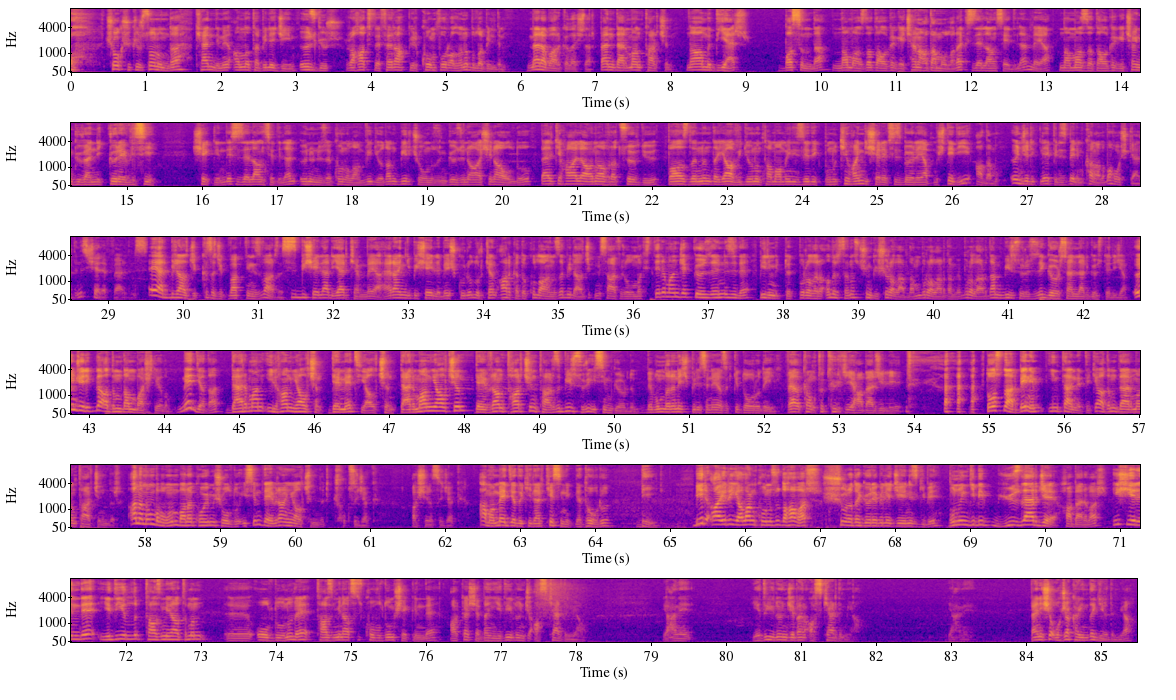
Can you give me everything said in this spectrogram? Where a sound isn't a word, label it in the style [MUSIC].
Oh çok şükür sonunda kendimi anlatabileceğim özgür, rahat ve ferah bir konfor alanı bulabildim. Merhaba arkadaşlar ben Derman Tarçın. Namı diğer basında namazda dalga geçen adam olarak size lanse edilen veya namazda dalga geçen güvenlik görevlisi şeklinde size lanse edilen önünüze konulan videodan birçoğunuzun gözüne aşina olduğu, belki hala ana avrat sövdüğü, bazılarının da ya videonun tamamını izledik bunu kim hangi şerefsiz böyle yapmış dediği adamım. Öncelikle hepiniz benim kanalıma hoş geldiniz, şeref verdiniz. Eğer birazcık kısacık vaktiniz varsa siz bir şeyler yerken veya herhangi bir şeyle meşgul olurken arkada kulağınıza birazcık misafir olmak isterim ancak gözlerinizi de bir müddet buralara alırsanız çünkü şuralardan buralardan ve buralardan bir sürü size görseller göstereceğim. Öncelikle adımdan başlayalım. Medyada Derman İlhan Yalçın, Demet Yalçın, Derman Yalçın, Devran Tarçın tarzı bir sürü isim gördüm. Ve bunların hiçbirisi ne yazık ki doğru değil. Welcome to Türkiye haberciliği. [LAUGHS] Dostlar benim internetteki adım Derman Tarçın'dır. Anamın babamın bana koymuş olduğu isim Devran Yalçın'dır. Çok sıcak. Aşırı sıcak. Ama medyadakiler kesinlikle doğru değil. Bir ayrı yalan konusu daha var. Şurada görebileceğiniz gibi. Bunun gibi yüzlerce haber var. İş yerinde 7 yıllık tazminatımın e, olduğunu ve tazminatsız kovulduğum şeklinde. Arkadaşlar ben 7 yıl önce askerdim ya. Yani 7 yıl önce ben askerdim ya. Yani ben işe Ocak ayında girdim ya.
